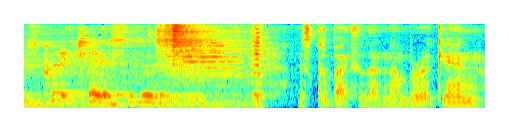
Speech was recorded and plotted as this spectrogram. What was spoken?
It's quite close, isn't it? Let's go back to that number again.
